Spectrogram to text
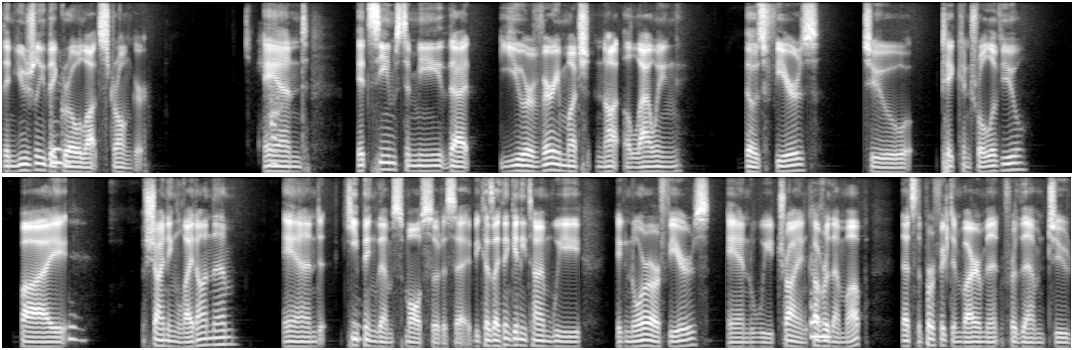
then usually they mm. grow a lot stronger. And it seems to me that you are very much not allowing those fears to take control of you by mm. shining light on them and mm. keeping mm. them small, so to say. Because I think anytime we ignore our fears and we try and cover mm-hmm. them up, that's the perfect environment for them to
